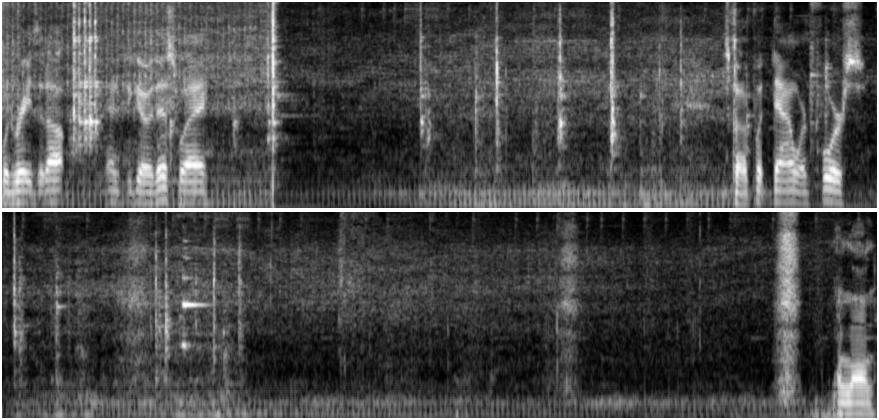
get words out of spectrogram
would raise it up, and if you go this way, going to put downward force. And then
